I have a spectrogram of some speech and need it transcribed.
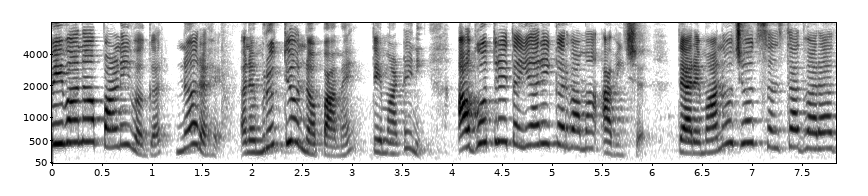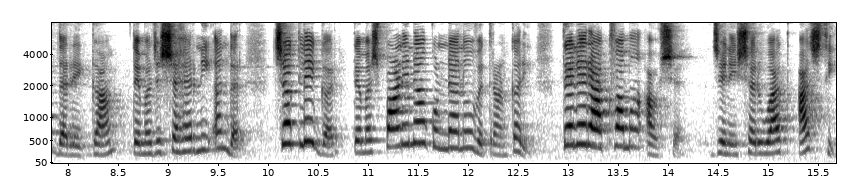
પીવાના પાણી વગર ન રહે અને મૃત્યુ ન પામે તે માટેની આગોતરી તૈયારી કરવામાં આવી છે. ત્યારે માનવજ્યોત સંસ્થા દ્વારા દરેક ગામ તેમજ શહેરની અંદર ચકલી ઘર તેમજ પાણીના કુંડાનું વિતરણ કરી તેને રાખવામાં આવશે, જેની શરૂઆત આજથી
